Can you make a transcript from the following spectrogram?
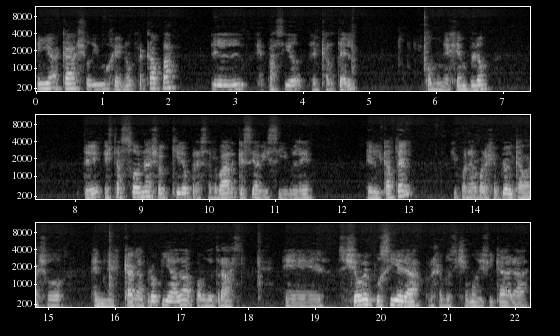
y acá yo dibujé en otra capa el espacio del cartel como un ejemplo de esta zona. Yo quiero preservar que sea visible el cartel y poner por ejemplo el caballo en escala apropiada por detrás. Eh, si yo me pusiera por ejemplo si yo modificara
